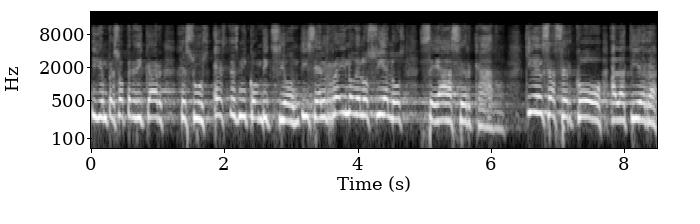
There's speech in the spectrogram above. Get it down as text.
y empezó a predicar Jesús. Esta es mi convicción. Dice, el reino de los cielos se ha acercado. ¿Quién se acercó a la tierra?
